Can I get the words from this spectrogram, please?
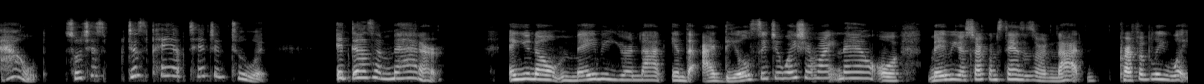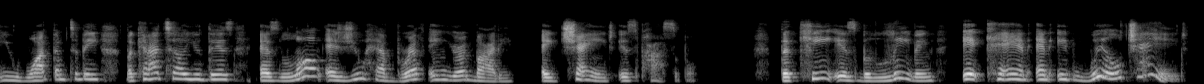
out. So just just pay attention to it. It doesn't matter. And you know, maybe you're not in the ideal situation right now, or maybe your circumstances are not preferably what you want them to be. But can I tell you this? As long as you have breath in your body, a change is possible. The key is believing it can and it will change.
